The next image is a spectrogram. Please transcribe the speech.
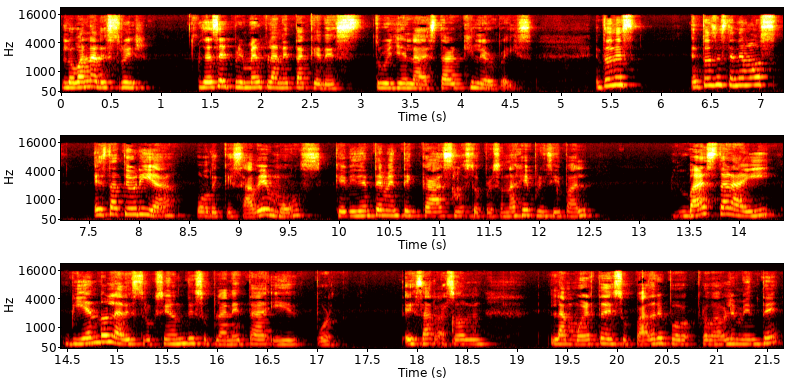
lo van a destruir. Es el primer planeta que destruye la Star Killer Base. Entonces, entonces tenemos esta teoría, o de que sabemos que evidentemente Cass, nuestro personaje principal, va a estar ahí viendo la destrucción de su planeta y por esa razón la muerte de su padre probablemente,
